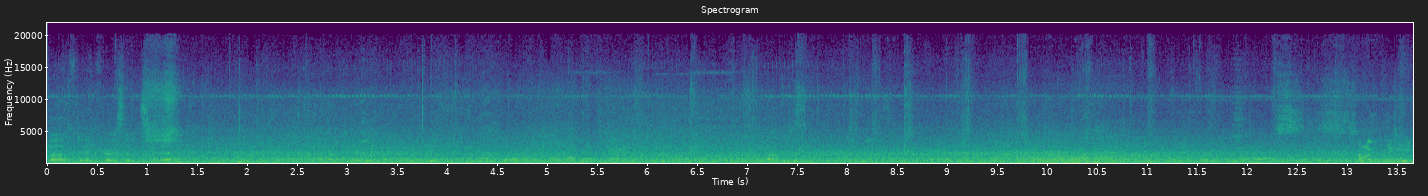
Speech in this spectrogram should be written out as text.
Birthday presents, yeah. So weird.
